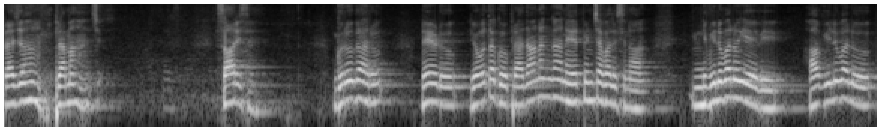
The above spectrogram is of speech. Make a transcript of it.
ప్రజా ప్రమా సారీ సార్. గురువుగారు నేడు యువతకు ప్రధానంగా నేర్పించవలసిన విలువలు ఏవి? ఆ విలువలు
